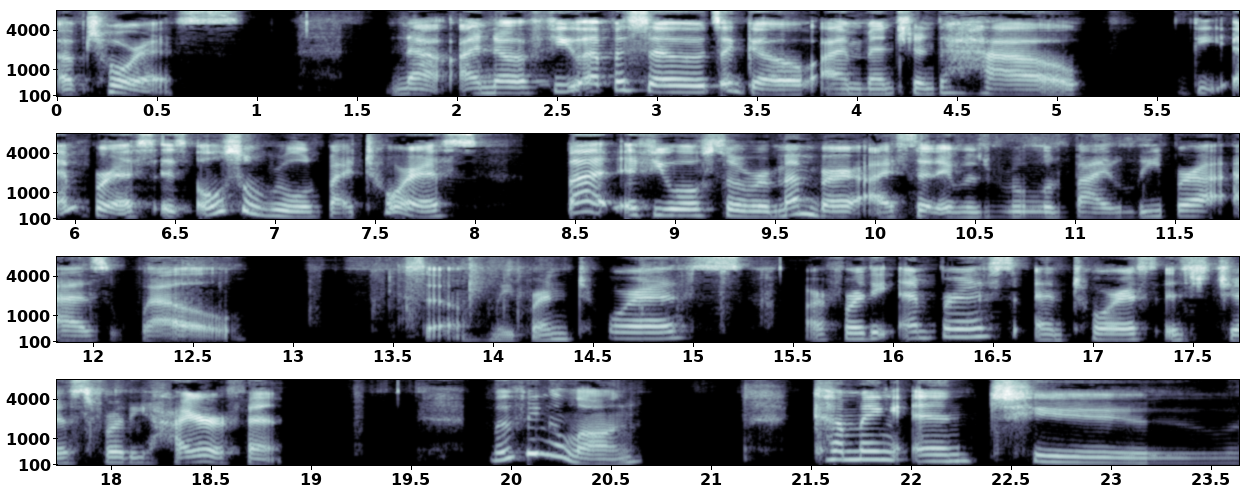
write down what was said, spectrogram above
of Taurus. Now, I know a few episodes ago I mentioned how the Empress is also ruled by Taurus, but if you also remember, I said it was ruled by Libra as well. So, Libra and Taurus are for the Empress, and Taurus is just for the Hierophant. Moving along, coming into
